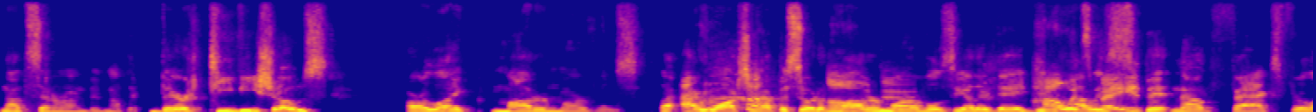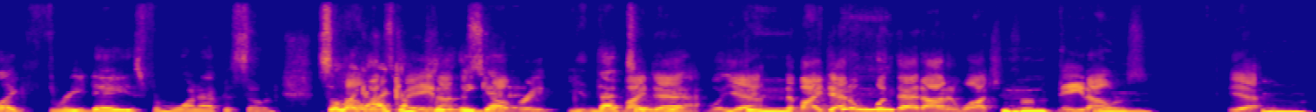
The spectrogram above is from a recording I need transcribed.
not sat around and did nothing. Their TV shows are like modern marvels. Like I watched an episode of Oh, Modern dude. Marvels the other day, dude. How it's I was made? spitting out facts for like three days from one episode. So like I it's made on completely get it. That My too, dad, yeah. well, yeah, my dad will put that on and watch it for eight hours. Yeah, and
